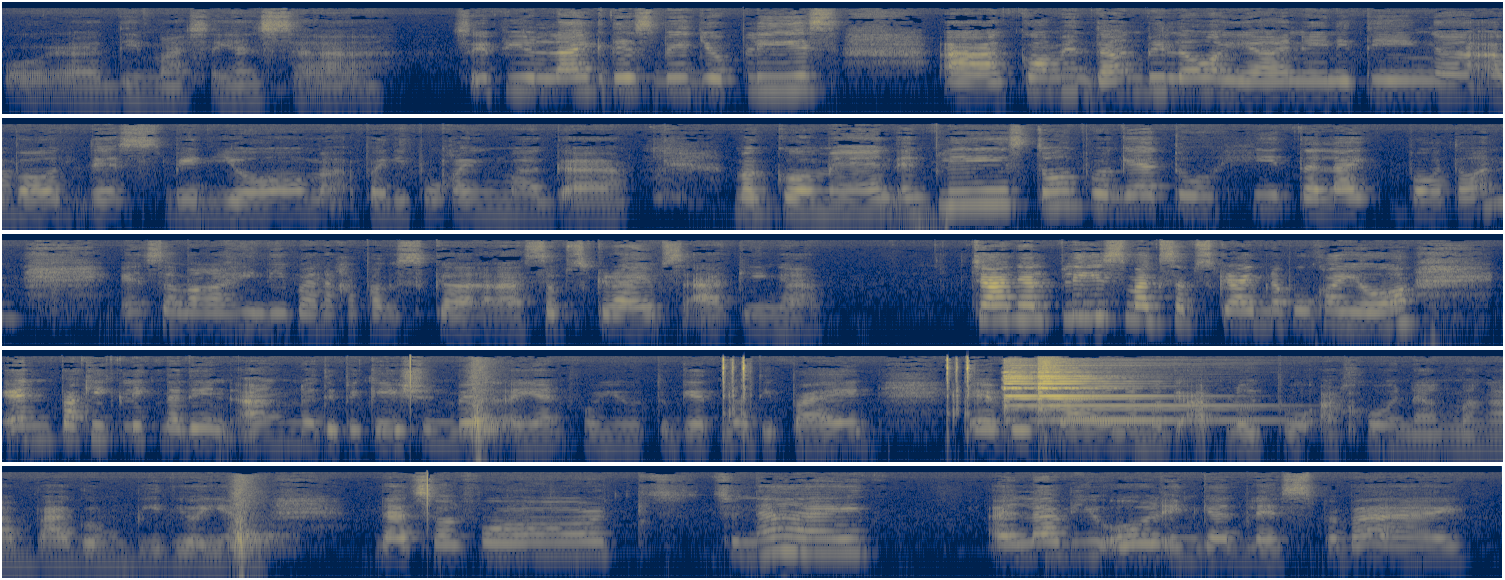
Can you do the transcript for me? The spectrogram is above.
for uh, Dimas. Ayan sa... So, if you like this video, please uh, comment down below. Ayan, anything uh, about this video. Pwede po kayong mag... Uh, mag-comment. And please, don't forget to hit the like button. And sa mga hindi pa nakapag-subscribe sa aking uh, channel, please mag-subscribe na po kayo and pakiclick na din ang notification bell, ayan, for you to get notified every time na mag-upload po ako ng mga bagong video, ayan. That's all for tonight. I love you all and God bless. Bye-bye.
